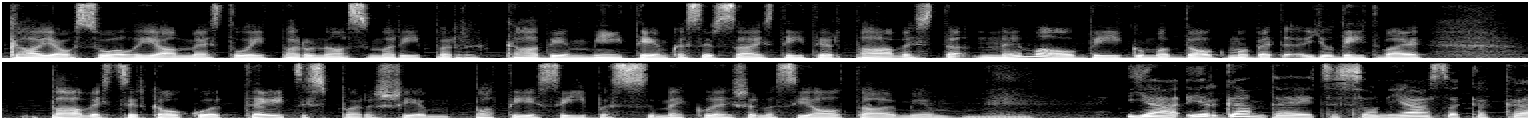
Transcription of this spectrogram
Kā jau solījām, mēs tulīt parunāsim arī par kādiem mītiem, kas ir saistīti ar pāvesta nemaldīguma dogmu, bet Judīt, vai pāvests ir kaut ko teicis par šiem patiesības meklēšanas jautājumiem? Jā, ir gan teicis, un jāsaka, ka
